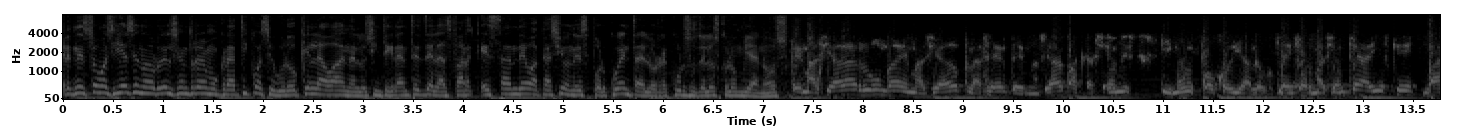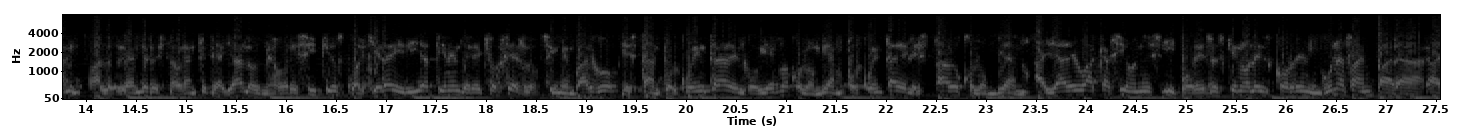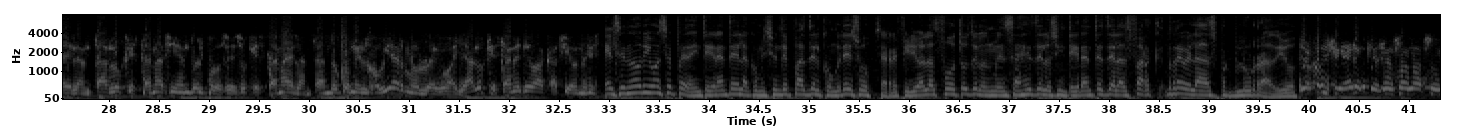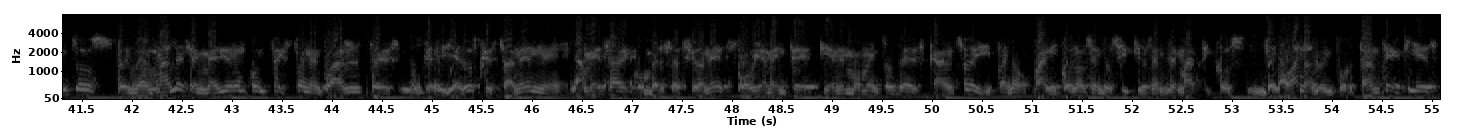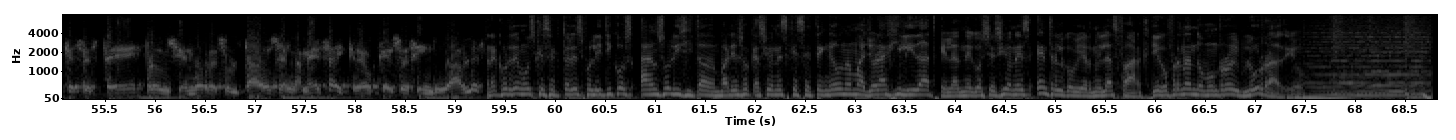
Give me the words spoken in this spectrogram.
Ernesto Macías, senador del Centro Democrático, aseguró que en La Habana los integrantes de las FARC están de vacaciones por cuenta de los recursos de los colombianos. Demasiada rumba, demasiado placer, demasiadas vacaciones y muy poco diálogo. La información que hay es que van a los grandes restaurantes de allá, a los mejores sitios. Cualquiera diría tienen derecho a hacerlo. Sin embargo, están por cuenta del gobierno colombiano, por cuenta del Estado colombiano, allá de vacaciones y por eso es que no les corre ningún afán para adelantar lo que están haciendo, el proceso que están adelantando con el gobierno. Luego, allá lo que están es de vacaciones. El senador Iván Cepeda, integrante de la Comisión de Paz del Congreso, se refirió a las fotos de los mensajes de los integrantes de las FARC reveladas por Blue Radio. Yo considero que esos son asuntos pues, normales en medio de un contexto en el cual pues los guerrilleros que están en eh, la mesa de conversaciones obviamente tienen momentos de descanso y bueno, van y conocen los sitios emblemáticos de La Habana. Lo importante aquí es que se esté produciendo resultados en la mesa y creo que eso es indudable. Recordemos que sectores políticos han solicitado en varias ocasiones que se tenga una mayor agilidad en las negociaciones entre el gobierno y las FARC. Diego Fernando Monroy, Blue Radio.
